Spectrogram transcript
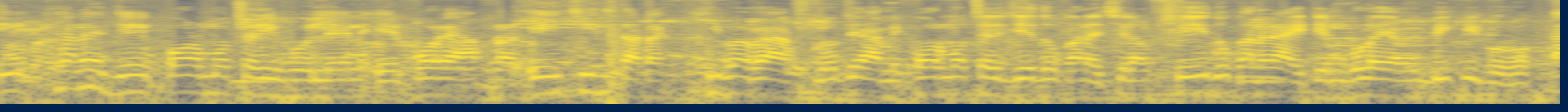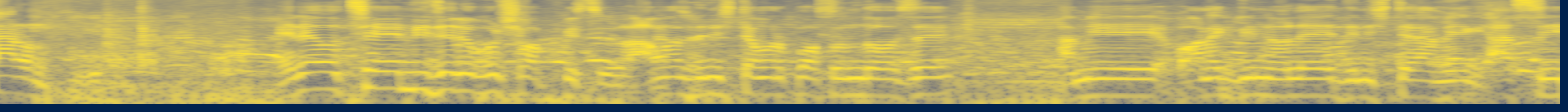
এইখানে যে কর্মচারী হইলেন এরপরে আপনার এই চিন্তাটা কীভাবে আসলো যে আমি কর্মচারী যে দোকানে ছিলাম সেই দোকানের আইটেমগুলোই আমি বিক্রি করব? কারণ কি? এটা? হচ্ছে নিজের উপর সবকিছু আমার আচ্ছা। জিনিসটা আমার পছন্দ হয়েছে আমি অনেক দিন হলে জিনিসটা আমি আসি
